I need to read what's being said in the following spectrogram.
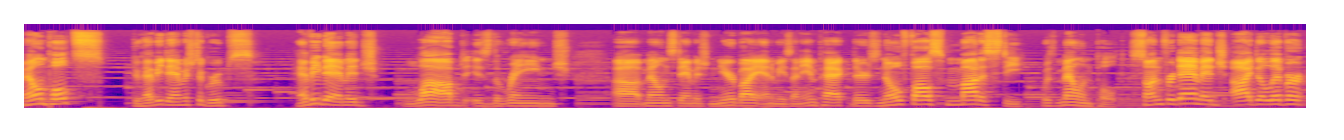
Melon Pults do heavy damage to groups Heavy damage, lobbed is the range. Uh, melons damage nearby enemies on impact. There's no false modesty with Melon Pult. Sun for damage, I deliver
